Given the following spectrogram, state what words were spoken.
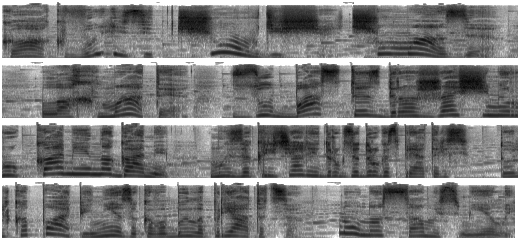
как вылезет чудище, чумазое, лохматое, зубастое с дрожащими руками и ногами. Мы закричали и друг за друга спрятались. Только папе не за кого было прятаться. Но у нас самый смелый.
